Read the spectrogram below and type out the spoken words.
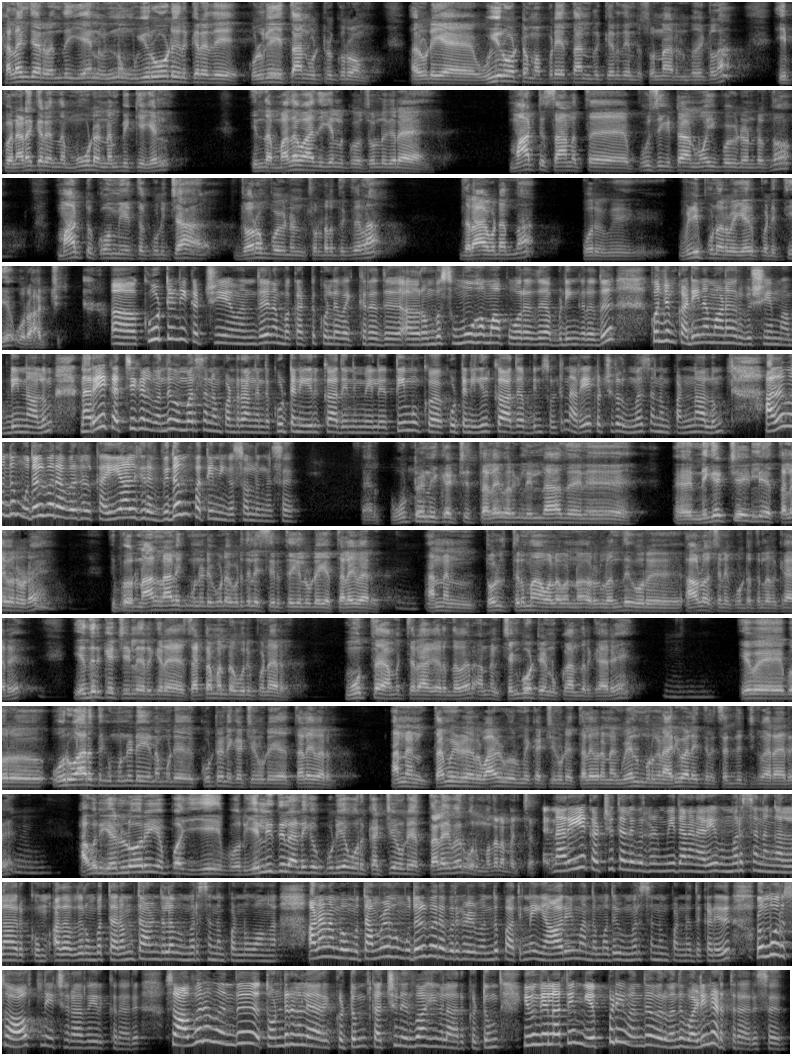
கலைஞர் வந்து ஏன் இன்னும் உயிரோடு இருக்கிறது? கொள்கையைத்தான் விட்டுருக்கிறோம். அதனுடைய உயிரோட்டம் அப்படியே தான் இருக்கிறது என்று சொன்னார் என்பதுக்கெல்லாம் இப்போ நடக்கிற இந்த மூட நம்பிக்கைகள் இந்த மதவாதிகளுக்கு சொல்லுகிற மாட்டு சாணத்தை பூசிக்கிட்டா நோய் போயிடுன்றதும் மாட்டு கோமியத்தை குடித்தா ஜுரம் போயிடும்னு சொல்கிறதுக்கெல்லாம் திராவிடம் தான் ஒரு வி- விழிப்புணர்வை ஏற்படுத்திய ஒரு ஆட்சி. கூட்டணி கட்சியை வந்து நம்ம கட்டுக்குள்ள வைக்கிறது அது ரொம்ப சுமூகமாக போகிறது அப்படிங்கிறது கொஞ்சம் கடினமான ஒரு விஷயம் அப்படின்னாலும் நிறைய கட்சிகள் வந்து விமர்சனம் பண்ணுறாங்க இந்த கூட்டணி இருக்காது இனிமேல் திமுக கூட்டணி இருக்காது அப்படின்னு சொல்லிட்டு நிறைய கட்சிகள் விமர்சனம் பண்ணாலும் அதை வந்து முதல்வர் அவர்கள் கையாளுகிற விதம் பற்றி நீங்கள் சொல்லுங்கள் சார். சார் கூட்டணி கட்சி தலைவர்கள் இல்லாத நிகழ்ச்சியே இல்லையே தலைவரோட. இப்போ ஒரு நாலு நாளைக்கு முன்னாடி கூட விடுதலை சிறுத்தைகளுடைய தலைவர் அண்ணன் தொல் திருமாவளவன் அவர்கள் வந்து ஒரு ஆலோசனை கூட்டத்தில் இருக்கார். எதிர்க்கட்சியில் இருக்கிற சட்டமன்ற உறுப்பினர் மூத்த அமைச்சராக இருந்தவர் அண்ணன் செங்கோட்டையன் உட்கார்ந்துருக்காரு. இவ ஒரு ஒரு வாரத்துக்கு முன்னாடி நம்முடைய கூட்டணி கட்சியினுடைய தலைவர் அண்ணன் தமிழர் வாழ்வு உரிமை கட்சியினுடைய தலைவர் அண்ணன் வேல்முருகன் அறிவாலயத்தில் சந்திச்சுட்டு வராரு. அவர் எல்லோரையும் இப்போ ஒரு எளிதில் அணுகக்கூடிய ஒரு கட்சியினுடைய தலைவர் ஒரு முதலமைச்சர். நிறைய கட்சி தலைவர்கள் மீதான நிறைய விமர்சனங்கள்லாம் இருக்கும். அதாவது ரொம்ப தரம் தாழ்ந்தெல்லாம் விமர்சனம் பண்ணுவாங்க. ஆனா நம்ம தமிழக முதல்வர் அவர்கள் வந்து பாத்தீங்கன்னா யாரையும் அந்த மாதிரி விமர்சனம் பண்ணது கிடையாது. ரொம்ப ஒரு சாஃப்ட் நேச்சராகவே இருக்கிறாரு. ஸோ அவர் வந்து தொண்டர்களா இருக்கட்டும் கட்சி நிர்வாகிகளா இருக்கட்டும் இவங்க எல்லாத்தையும் எப்படி வந்து அவர் வந்து வழி நடத்துறாரு சார்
